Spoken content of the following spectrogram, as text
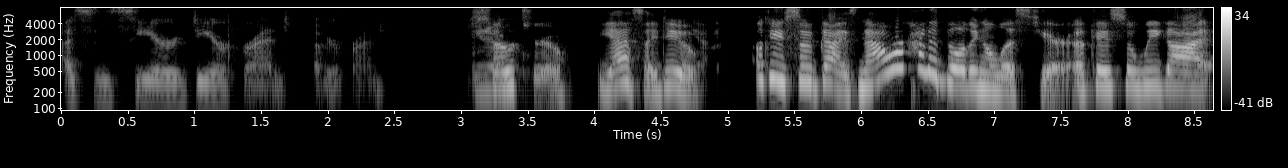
a sincere dear friend of your friend you know? so true. Yes i do. Yeah. okay so guys now we're kind of building a list here. Okay so we got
